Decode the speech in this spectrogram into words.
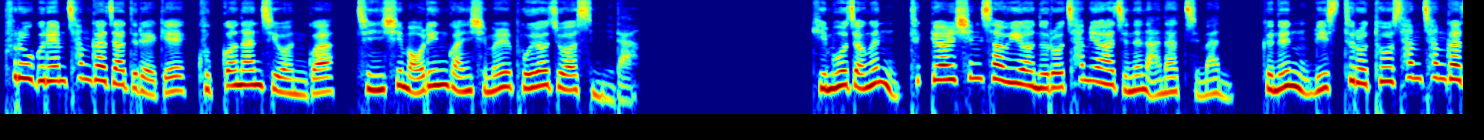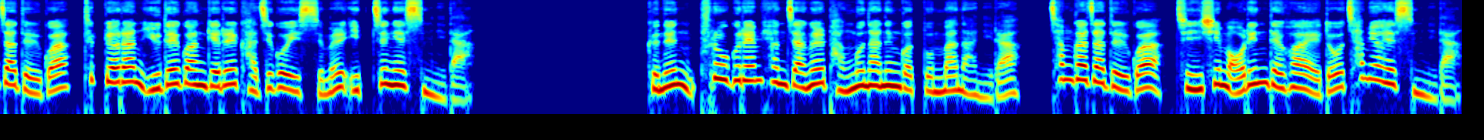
프로그램 참가자들에게 굳건한 지원과 진심 어린 관심을 보여주었습니다. 김호정은 특별 심사위원으로 참여하지는 않았지만 그는 미스트로토 3 참가자들과 특별한 유대 관계를 가지고 있음을 입증했습니다. 그는 프로그램 현장을 방문하는 것뿐만 아니라 참가자들과 진심 어린 대화에도 참여했습니다.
